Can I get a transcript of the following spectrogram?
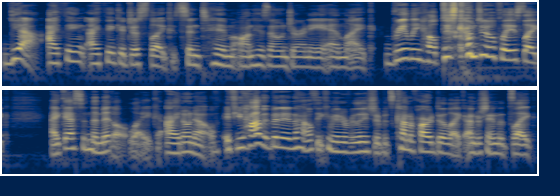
yeah, I think I think it just like sent him on his own journey and like really helped us come to a place like I guess in the middle. Like, I don't know. If you haven't been in a healthy committed relationship, it's kind of hard to like understand it's like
